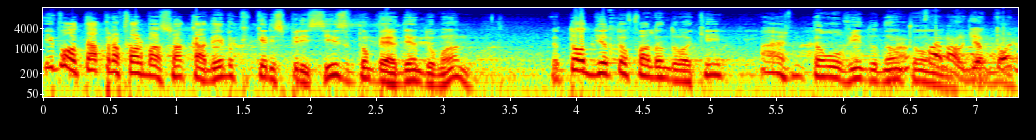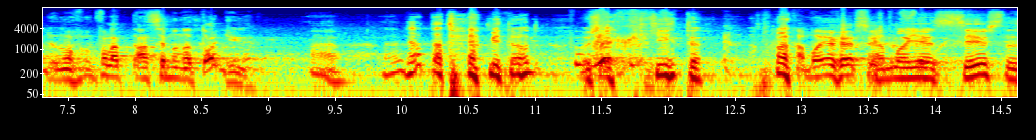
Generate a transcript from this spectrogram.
e voltar para a formação acadêmica que eles precisam, estão perdendo um ano. Eu todo dia estou falando aqui, mas não estão ouvindo não. Vamos Tão... falar o dia todo, nós vamos falar a semana todinha. Ah, já está terminando. Hoje é quinta. Amanhã já é sexta. Amanhã é sexta,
